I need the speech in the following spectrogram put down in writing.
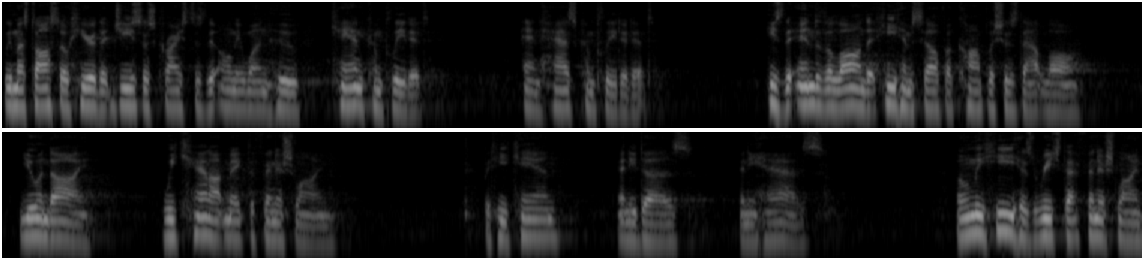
we must also hear that Jesus Christ is the only one who can complete it and has completed it. He's the end of the law and that he himself accomplishes that law. You and I, we cannot make the finish line. But he can, and he does, and he has. Only He has reached that finish line,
